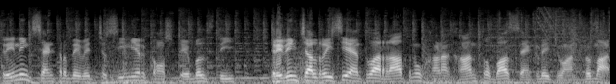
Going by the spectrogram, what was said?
ਟ੍ਰੇਨਿੰਗ ਸੈਂਟਰ ਦੇ ਵਿੱਚ ਸੀਨੀਅਰ ਕਾਂਸਟੇਬਲਸ ਦੀ ਟ੍ਰੇਨਿੰਗ ਚੱਲ ਰਹੀ ਸੀ, ਐਤਵਾਰ ਰਾਤ ਨੂੰ ਖਾਣਾ ਖਾਣ ਤੋਂ ਬਾਅਦ ਸੈਂਕੜੇ ਜਵਾਨ ਬਿਮਾਰ।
